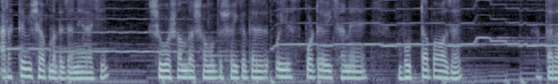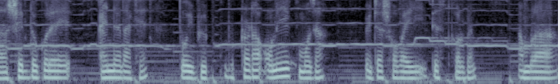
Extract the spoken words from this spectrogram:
আর একটা বিষয় আপনাদের জানিয়ে রাখি, শুভ সন্ধ্যার সমুদ্র সৈকতের ওই স্পটে ওইখানে ভুট্টা পাওয়া যায়। তারা সেদ্ধ করে আইনে রাখে। তো ওই ভুট- ভুট্টাটা অনেক মজা। ওইটা সবাই টেস্ট করবেন। আমরা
